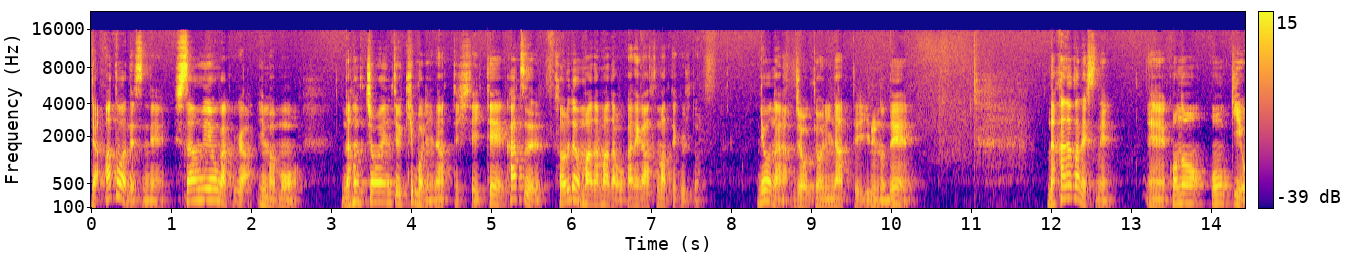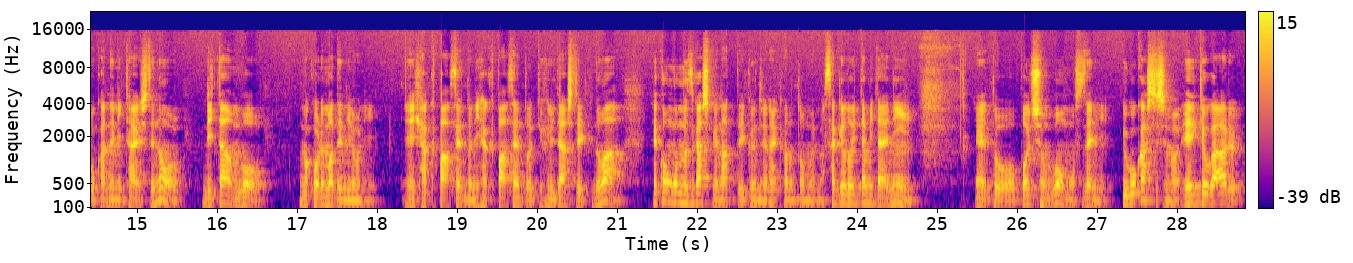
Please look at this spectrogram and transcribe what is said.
であとはですね資産運用額が今もう何兆円という規模になってきていてかつそれでもまだまだお金が集まってくるというような状況になっているのでなかなかですね、えー、この大きいお金に対してのリターンをまあ、これまでのように 100%200% っていうふうに出していくのは今後難しくなっていくんじゃないかなと思います。先ほど言ったみたいに、えーと、ポジションをもうすでに動かしてしまう影響がある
